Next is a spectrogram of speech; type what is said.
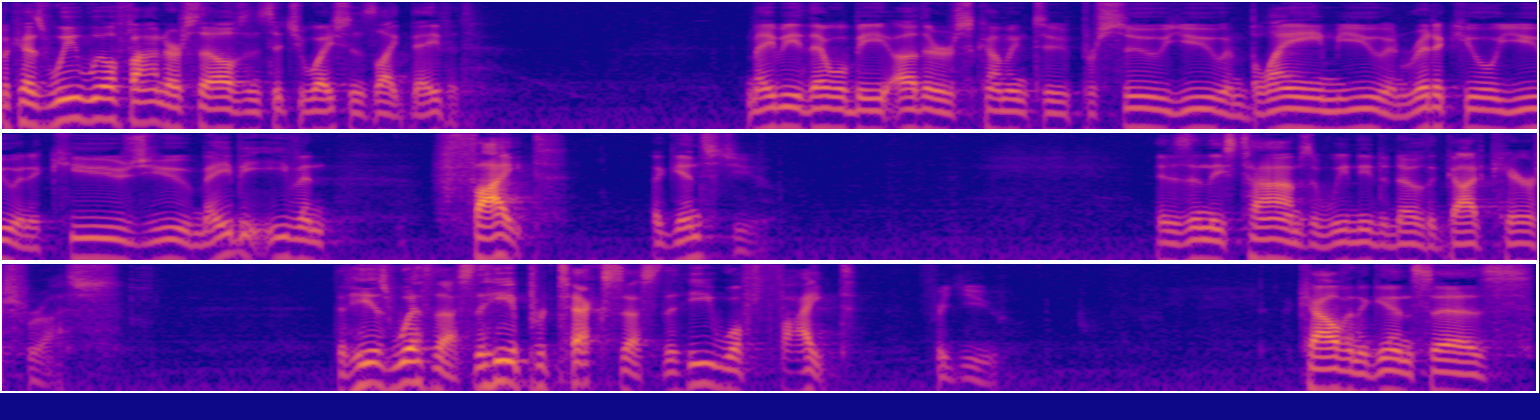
Because we will find ourselves in situations like David. Maybe there will be others coming to pursue you and blame you and ridicule you and accuse you, maybe even fight against you. It is in these times that we need to know that God cares for us, that He is with us, that He protects us, that He will fight for you. Calvin again says,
